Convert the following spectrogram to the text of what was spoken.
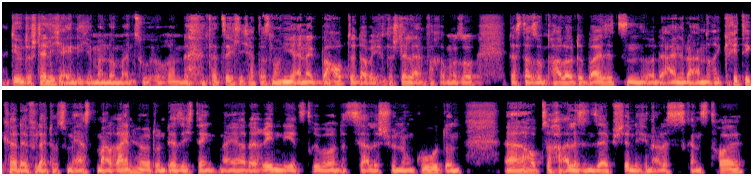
die unterstelle ich eigentlich immer nur meinen Zuhörern. Tatsächlich hat das noch nie einer behauptet, aber ich unterstelle einfach immer so, dass da so ein paar Leute beisitzen, so der ein oder andere Kritiker, der vielleicht auch zum ersten Mal reinhört und der sich denkt, na ja, da reden die jetzt drüber und das ist ja alles schön und gut und äh, Hauptsache alle sind selbstständig und alles ist ganz toll.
